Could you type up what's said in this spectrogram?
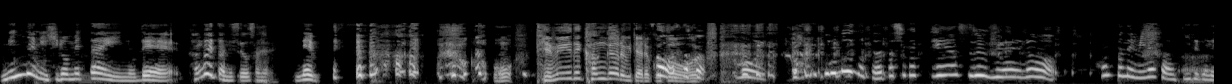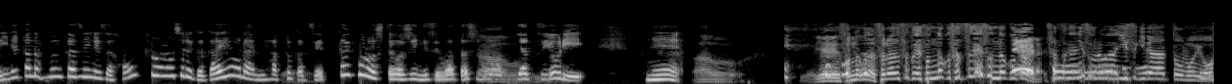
みんなに広めたいので、考えたんですよ、その、はいね、お、てめえで考えるみたいなことを。もう、やってくれないんだったら私が提案するぐらいの、本当ね、皆さん聞いてくれ、田舎の文化人類さん、本当面白いから概要欄に貼っとくから絶対フォローしてほしいんですよ、私のやつより。ねあおいやいや、そんなことは、それはさすがにそんなこと、さすがにそんなことはない。さすがにそれは言い過ぎだと思うよ。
